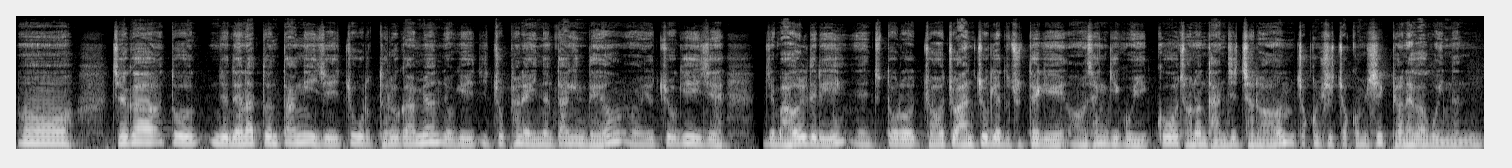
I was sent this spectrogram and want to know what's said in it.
어 제가 또 이제 내놨던 땅이 이제 이쪽으로 들어가면 여기 이쪽 편에 있는 땅인데요. 어, 이쪽 이 이제 이제 마을들이 또로 저쪽 안쪽에도 주택이 어, 생기고 있고 전원 단지처럼 조금씩 조금씩 변해가고 있는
